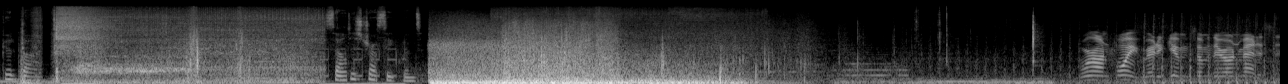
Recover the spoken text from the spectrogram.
Goodbye. Self-destruct sequence. We're on point, ready to give them some of their own medicine.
